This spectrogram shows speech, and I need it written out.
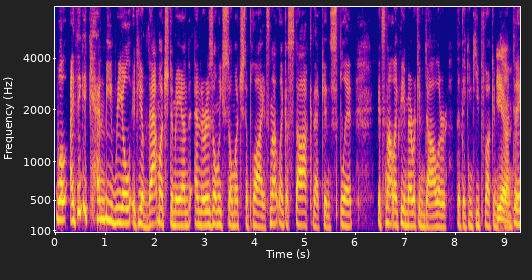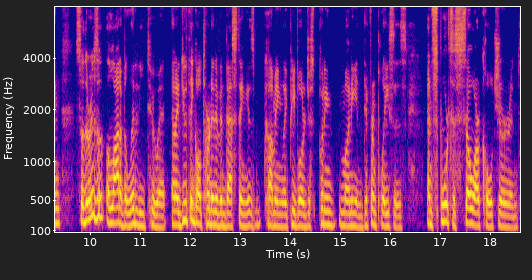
Well, I think it can be real if you have that much demand and there is only so much supply. It's not like a stock that can split. It's not like the American dollar that they can keep fucking yeah. printing. So there is a, a, lot of validity to it. And I do think alternative investing is coming. Like people are just putting money in different places. And sports is so our culture and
